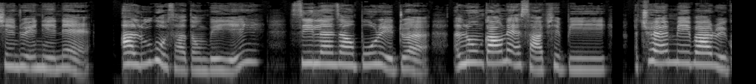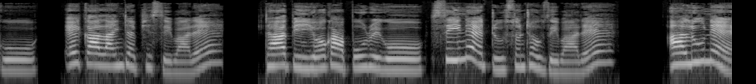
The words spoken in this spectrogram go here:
ရှင်တွေအနေနဲ့အာလူးကိုစားသုံးပေးရင်စီလန်းချောင်းပိုးတွေအတွက်အလွန်ကောင်းတဲ့အစာဖြစ်ပြီးအချွဲအမေးပါးတွေကိုအဲကာလိုင်းတက်ဖြစ်စေပါတယ်။ဒါအပြင်ယောဂပိုးတွေကိုစီးနဲ့အတူဆွန့်ထုတ်စေပါတယ်။အာလူးနဲ့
